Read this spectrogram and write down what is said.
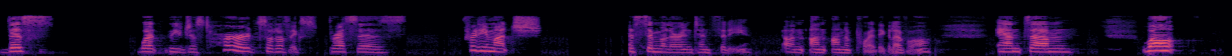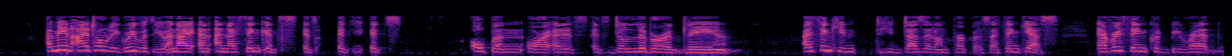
this, what we just heard, sort of expresses pretty much a similar intensity on, on, on a poetic level. And, um, well, I mean, I totally agree with you, and I and, and I think it's it's it, it's open or it's it's deliberately I think he he does it on purpose. I think yes, everything could be read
